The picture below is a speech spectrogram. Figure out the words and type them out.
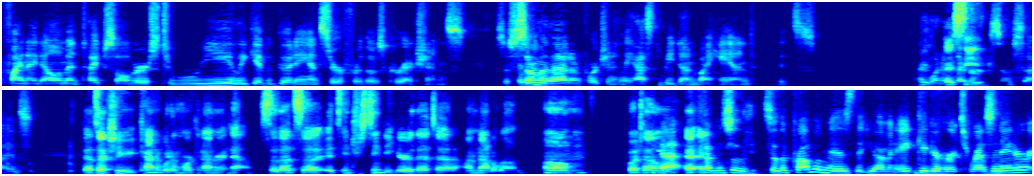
finite element type solvers to really give a good answer for those corrections. So some Okay. of that unfortunately has to be done by hand. It's I, one of I see. sides. That's actually kind of what I'm working on right now. So that's uh, it's interesting to hear that uh, I'm not alone. Um, but um, yeah, a- I mean, so so the problem is that you have an eight gigahertz resonator,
